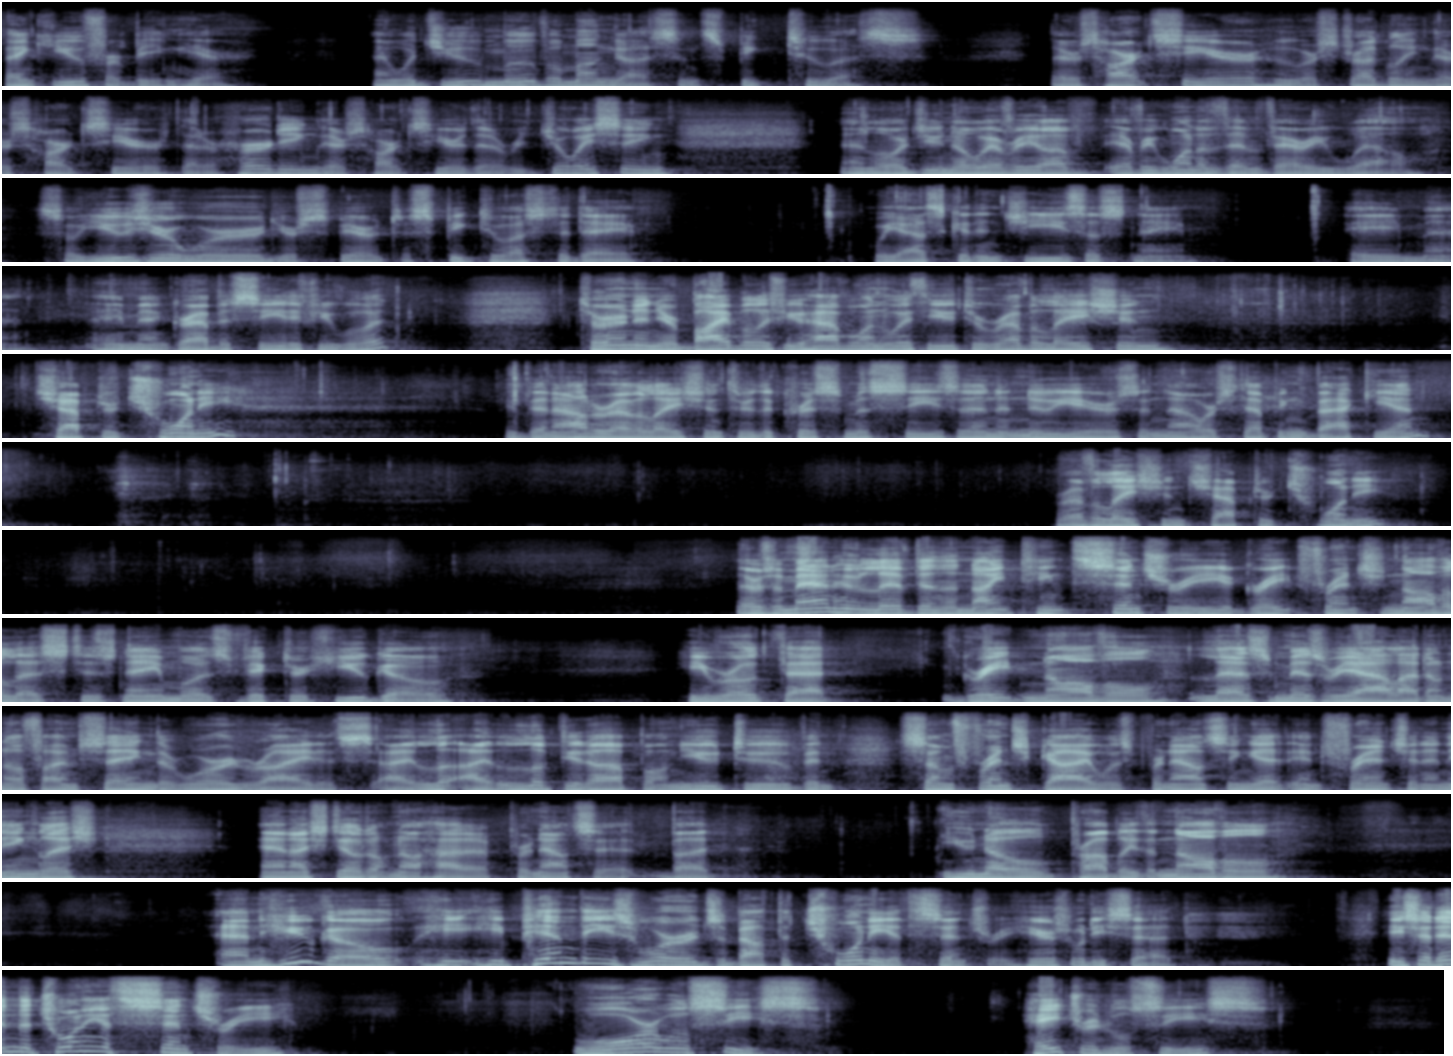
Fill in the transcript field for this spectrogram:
thank you for being here. And would you move among us and speak to us? There's hearts here who are struggling. There's hearts here that are hurting. There's hearts here that are rejoicing. And Lord, you know every, of, every one of them very well. So use your word, your spirit to speak to us today. We ask it in Jesus' name. Amen. Amen. Grab a seat if you would. Turn in your Bible, if you have one with you, to Revelation chapter 20. We've been out of Revelation through the Christmas season and New Year's, and now we're stepping back in. Revelation chapter 20. There was a man who lived in the 19th century, a great French novelist. His name was Victor Hugo. He wrote that great novel, Les Miserables. I don't know if I'm saying the word right. It's, I, lo- I looked it up on YouTube, and some French guy was pronouncing it in French and in English, and I still don't know how to pronounce it. But you know probably the novel. And Hugo, he, he penned these words about the 20th century. Here's what he said He said, In the 20th century, war will cease Hatred will cease.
